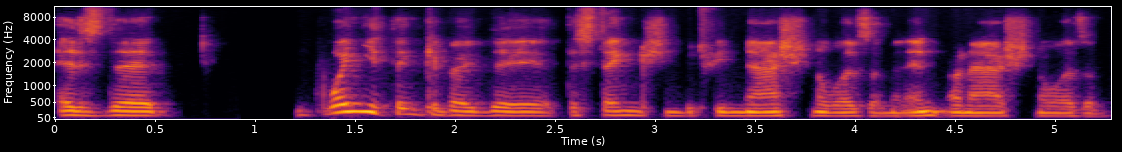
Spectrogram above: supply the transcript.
is that when you think about the distinction between nationalism and internationalism,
